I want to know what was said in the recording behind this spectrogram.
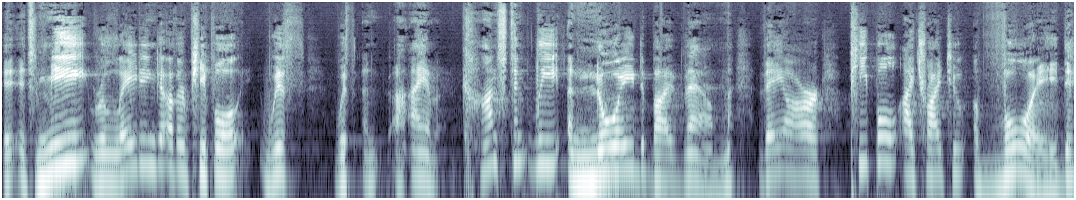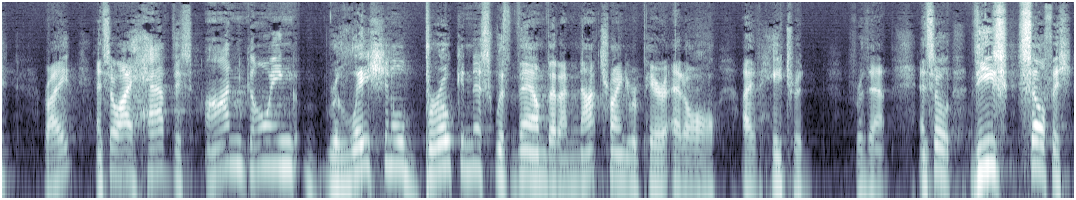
It's me relating to other people with, with an, I am constantly annoyed by them. They are people I try to avoid, right? And so I have this ongoing relational brokenness with them that I'm not trying to repair at all. I have hatred for them. And so these selfish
